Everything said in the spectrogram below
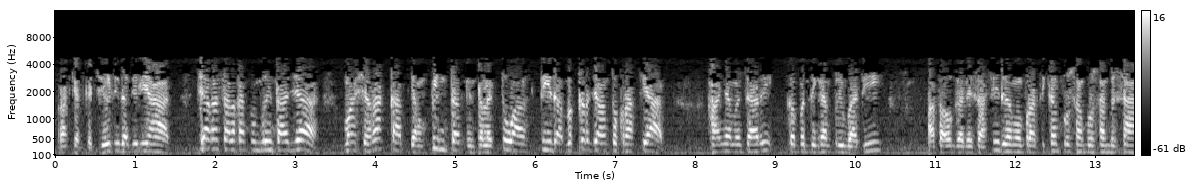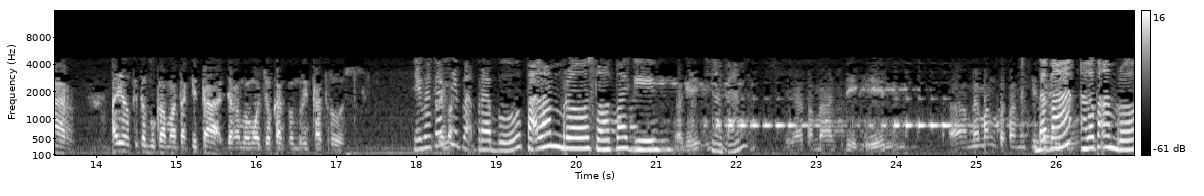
Rakyat kecil tidak dilihat. Jangan salahkan pemerintah aja. Masyarakat yang pintar, intelektual, tidak bekerja untuk rakyat. Hanya mencari kepentingan pribadi atau organisasi dengan memperhatikan perusahaan-perusahaan besar. Ayo kita buka mata kita, jangan memojokkan pemerintah terus. Terima kasih Pak Prabu. Pak Lambro, selamat pagi. Pagi. Silakan. Ya, tambahan sedikit. Eh, memang petani kita Bapak, itu... halo Pak Lambro.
